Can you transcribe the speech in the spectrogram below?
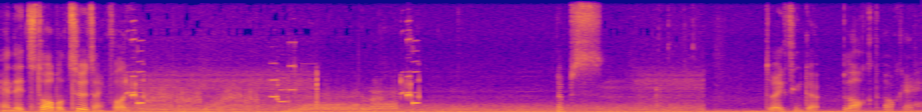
and it's toppled too, thankfully. Oops. The exit got blocked, okay.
